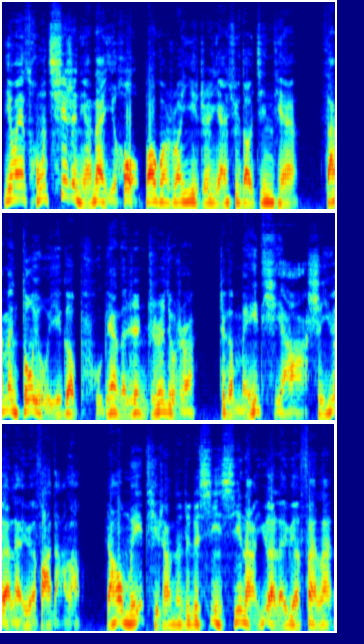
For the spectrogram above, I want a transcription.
因为从七十年代以后，包括说一直延续到今天，咱们都有一个普遍的认知，就是这个媒体啊是越来越发达了，然后媒体上的这个信息呢越来越泛滥。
